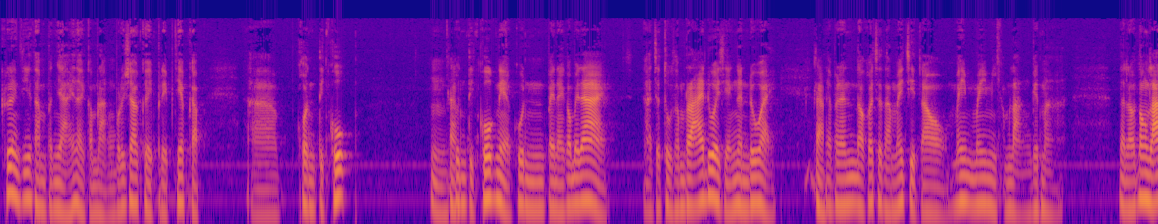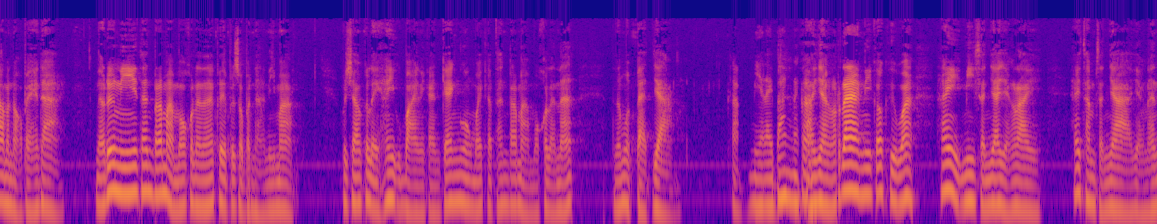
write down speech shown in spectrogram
เครื่องที่ทำปัญญาให้เกิดกำลังพระพุทธเจ้าเคยเปรียบเทียบกับคนติดคุกคุณติดคุกเนี่ย คุณไปไหนก็ไม่ได้ อาจจะถูกทำร้ายด้วยเสียเงินด้วยเพราะฉะนั้นเราก็จะทำให้จิตเราไม่ไม่มีกำลังขึ้นมา แต่เราต้องละมันออกไปให้ได้ในเรื่องนี้ท่านพระมหาโมคคลนะเคยประสบปัญหานี้มาก พระเจ้าก็เลยให้อุบายในการแก้ง่วงไว้กับท่านพระมหาโมคคลนะทั้งหมด 8 อย่าง ครับ มีอะไรบ้างนะครับอย่างแรกนี่ก็คือว่าให้มีสัญญาอย่างไร ให้ทำสัญญาอย่างนั้น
